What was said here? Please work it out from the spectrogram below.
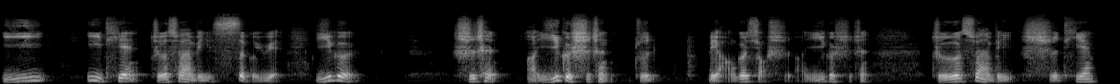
一一天折算为四个月，一个时辰啊一个时辰就是两个小时啊一个时辰。折算为十天，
